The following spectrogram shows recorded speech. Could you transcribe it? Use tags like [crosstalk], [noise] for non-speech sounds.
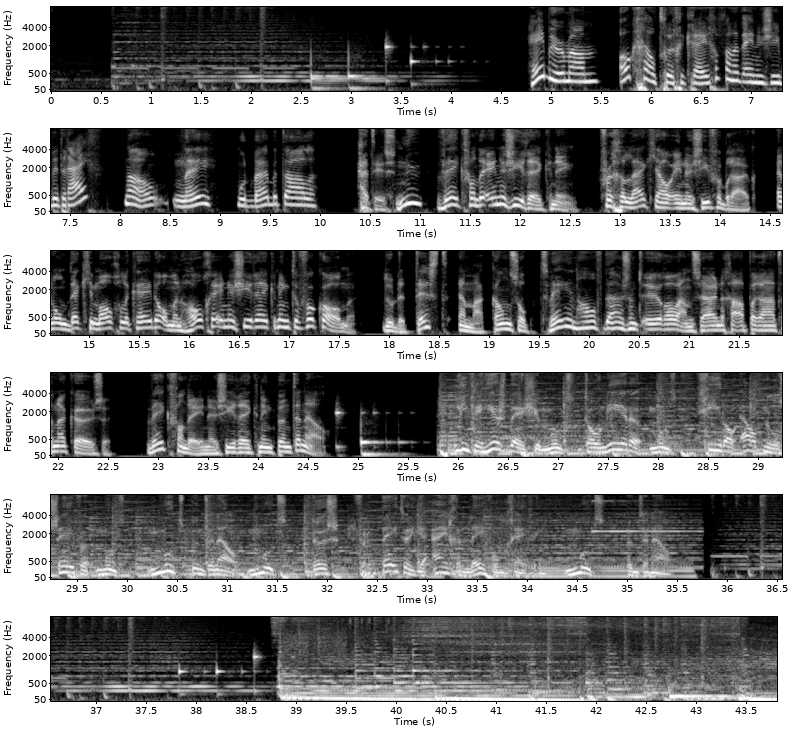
Hey buurman, ook geld teruggekregen van het energiebedrijf? Nou, nee, moet bijbetalen. Het is nu Week van de Energierekening. Vergelijk jouw energieverbruik en ontdek je mogelijkheden om een hoge energierekening te voorkomen. Doe de test en maak kans op 2.500 euro aan zuinige apparaten naar keuze. Week van de energierekening.nl Lieve Heersbeestje moet, doneren moet, Giro 1107 moet, moed.nl moet. Dus verbeter je eigen leefomgeving. Moed.nl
